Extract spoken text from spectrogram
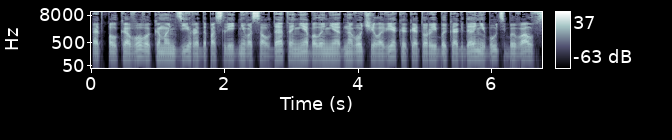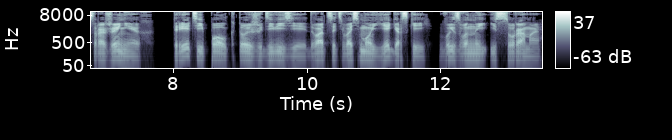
от полкового командира до последнего солдата не было ни одного человека, который бы когда-нибудь бывал в сражениях, Третий полк той же дивизии, 28-й егерский, вызванный из Сурама,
